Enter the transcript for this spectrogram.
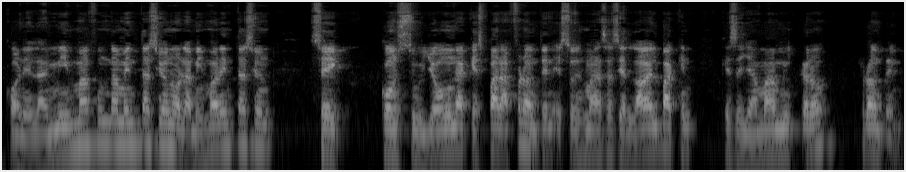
con la misma fundamentación o la misma orientación, se construyó una que es para frontend, esto es más hacia el lado del backend, que se llama micro frontend.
